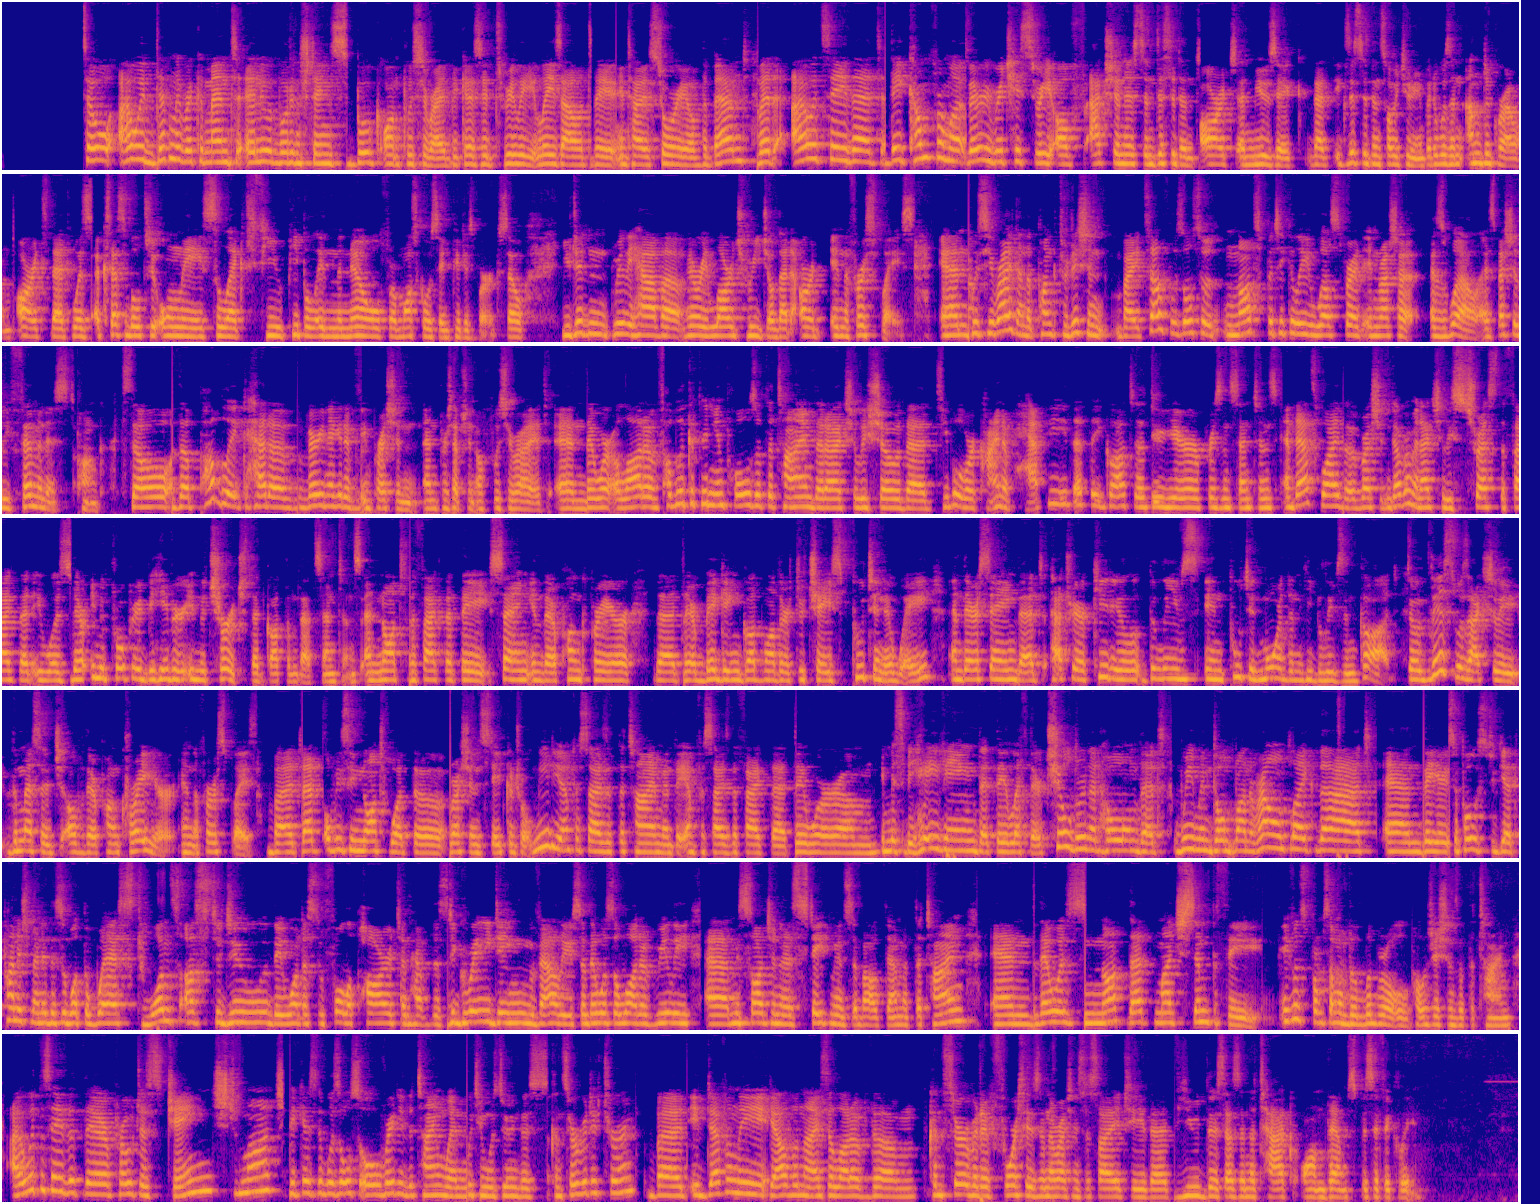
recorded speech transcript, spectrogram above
So I would definitely recommend Eliot Borenstein's book on Pussy Riot because it really lays out the entire story of the band. But I would say that they come from a very rich history of actionist and dissident art and music that existed in Soviet Union, but it was an underground art that was accessible to only select few people in the know from Moscow, St. Petersburg. So you didn't really have a very large reach of that art in the first place. And Pussy Riot and the punk tradition by itself was also not particularly well spread in Russia as well, especially feminist feminist punk. So the public had a very negative impression and perception of Pussy Riot. And there were a lot of public opinion polls at the time that actually showed that people were kind of happy that they got a two year prison sentence. And that's why the Russian government actually stressed the fact that it was their inappropriate behavior in the church that got them that sentence and not the fact that they sang in their punk prayer that they're begging Godmother to chase Putin away. And they're saying that Patriarch Kirill believes in Putin more than he believes in God. So this was actually the message of their punk prayer in the first place. But that's obviously not what the Russian state controlled media emphasized at the time. And they emphasized the fact that they were um, misbehaving, that they left their children at home, that women don't run around like that, and they are supposed to get punishment. And this is what the West wants us to do. They want us to fall apart and have this degrading value. So there was a lot of really uh, misogynist statements about them at the time. And there was not that much sympathy even from some of the liberal politicians at the time. I wouldn't say that their has changed much because it was also already the time when Putin was doing this conservative turn, but it definitely galvanized a lot of the um, conservative forces in the Russian society that viewed this as an attack on them specifically.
